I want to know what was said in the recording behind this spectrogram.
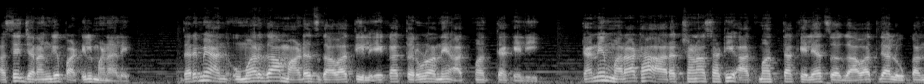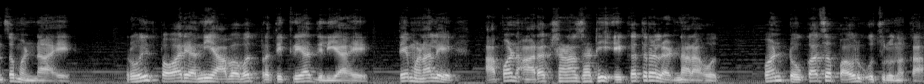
असे जरांगे पाटील म्हणाले. दरम्यान उमरगा माडज गावातील एका तरुणाने आत्महत्या केली. त्याने मराठा आरक्षणासाठी आत्महत्या केल्याचं गावातल्या लोकांचं म्हणणं आहे. रोहित पवार यांनी याबाबत प्रतिक्रिया दिली आहे. ते म्हणाले आपण आरक्षणासाठी एकत्र लढणार आहोत. पण टोकाचं पाऊल उचलू नका.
